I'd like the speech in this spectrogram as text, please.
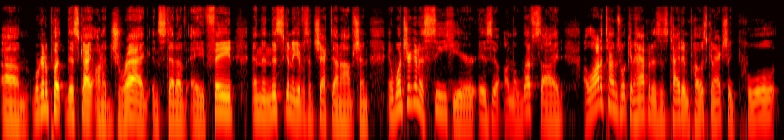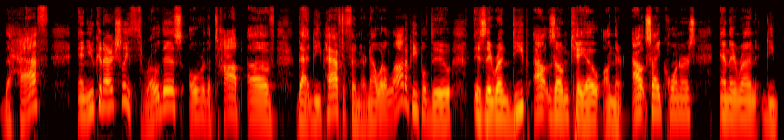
um, we're gonna put this guy on a drag instead of a fade, and then this is gonna give us a check down option. And what you're gonna see here is on the left side, a lot of times what can happen is this tight end post can actually pull the half and you can actually throw this over the top of that deep half defender. Now, what a lot of people do is they run deep out zone KO on their outside corners and they run deep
